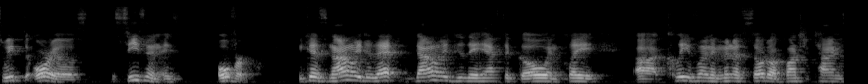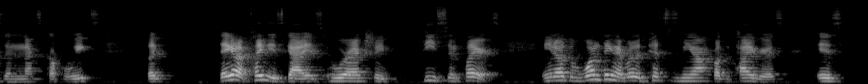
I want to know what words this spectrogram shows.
sweep the Orioles, the season is over. Because not only do that, not only do they have to go and play uh, Cleveland and Minnesota a bunch of times in the next couple weeks, like they got to play these guys who are actually decent players. You know, the one thing that really pisses me off about the Tigers is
